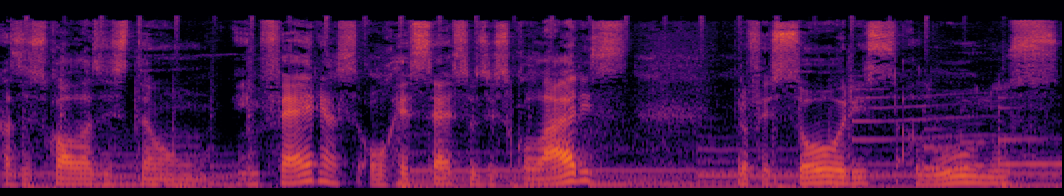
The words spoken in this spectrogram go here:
as escolas estão em férias ou recessos escolares, professores, alunos,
